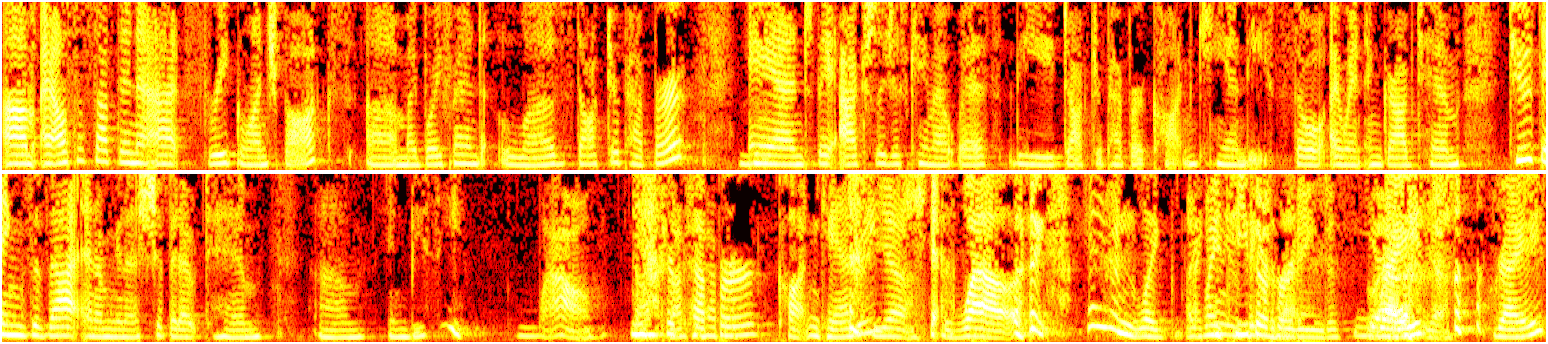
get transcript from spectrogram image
Um, I also stopped in at Freak Lunchbox. Uh, my boyfriend loves Dr. Pepper, and they actually just came out with the Dr. Pepper cotton candy. So I went and grabbed him two things of that, and I'm going to ship it out to him um, in BC. Wow. Dr. Pepper, cotton candy. Yeah. Yeah. Wow. I can't even like. Like my teeth are picture that. hurting just Right? Yeah. right?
